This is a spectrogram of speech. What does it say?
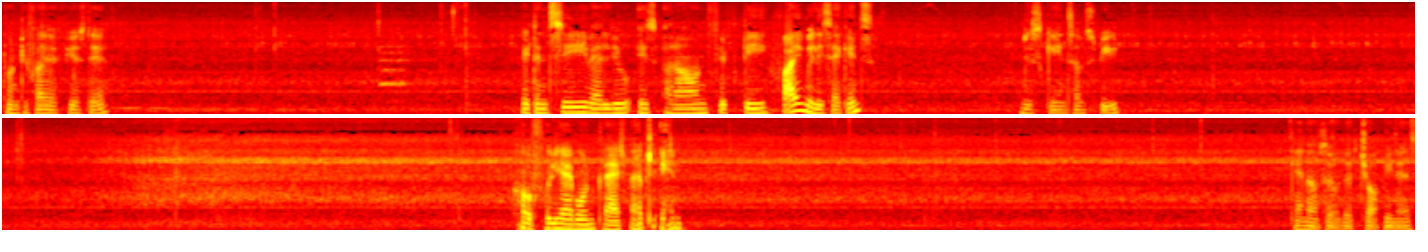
25 fps there latency value is around 55 milliseconds. Just gain some speed. Hopefully I won't crash my plane. Can observe the choppiness.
